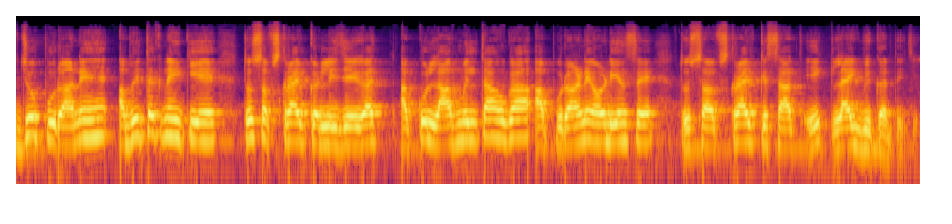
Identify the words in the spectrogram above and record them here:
जो पुराने हैं, अभी तक नहीं किए हैं तो सब्सक्राइब कर लीजिएगा। आपको लाभ मिलता होगा, आप पुराने ऑडियंस हैं तो सब्सक्राइब के साथ एक लाइक भी कर दीजिए।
